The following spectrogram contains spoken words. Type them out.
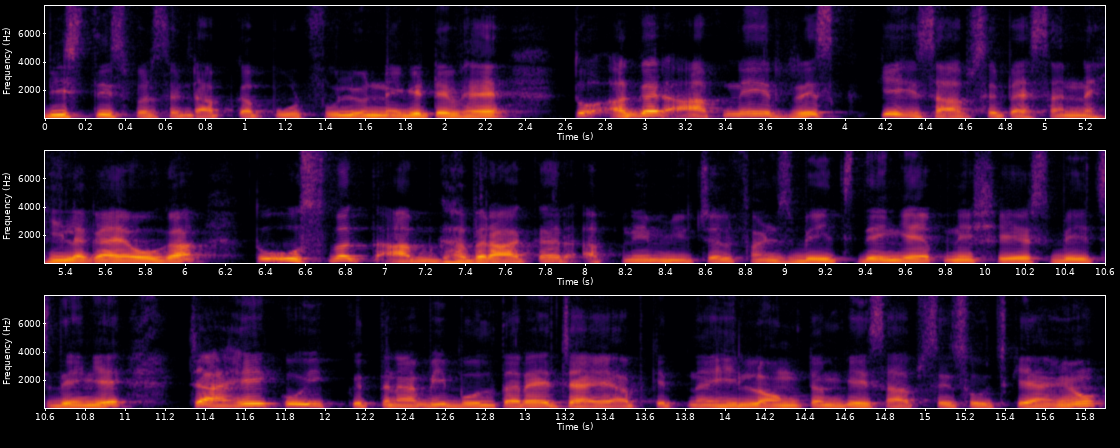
20-30 परसेंट आपका पोर्टफोलियो नेगेटिव है। तो अगर आपने रिस्क के हिसाब से पैसा नहीं लगाया होगा तो उस वक्त आप घबरा कर अपने म्यूचुअल फंड्स बेच देंगे, अपने शेयर्स बेच देंगे। चाहे कोई कितना भी बोलता रहे, चाहे आप कितना ही लॉन्ग टर्म के हिसाब से सोच के आए हो,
